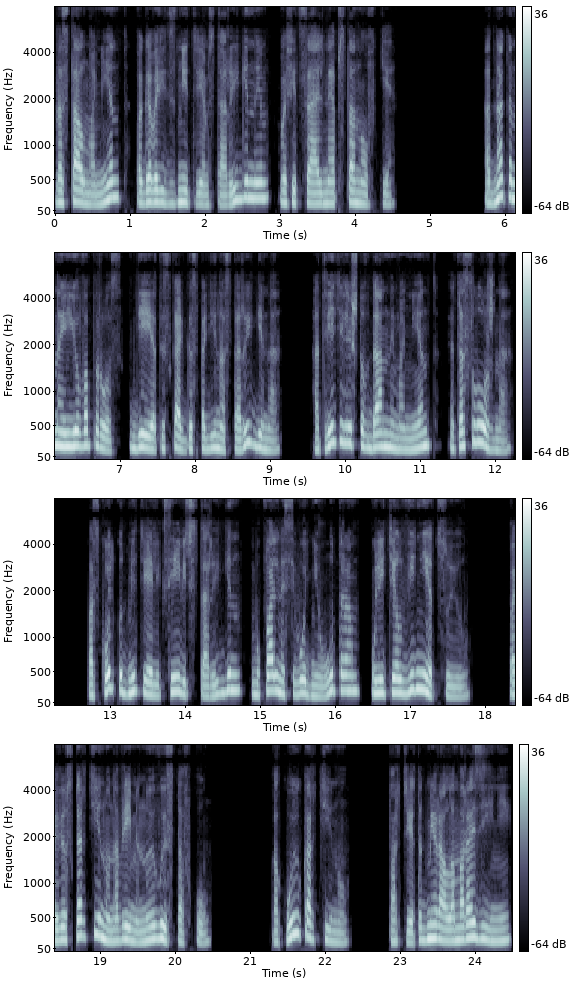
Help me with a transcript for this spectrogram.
Настал момент поговорить с Дмитрием Старыгиным в официальной обстановке. Однако на ее вопрос, где ей отыскать господина Старыгина, ответили, что в данный момент это сложно, поскольку Дмитрий Алексеевич Старыгин буквально сегодня утром улетел в Венецию, повез картину на временную выставку. Какую картину? портрет адмирала Морозини,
